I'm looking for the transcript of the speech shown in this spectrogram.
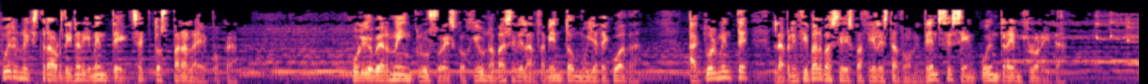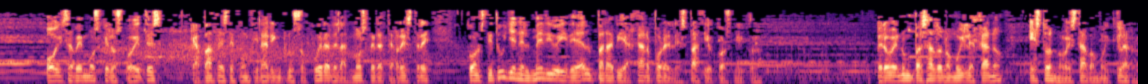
fueron extraordinariamente exactos para la época. Julio Verne incluso escogió una base de lanzamiento muy adecuada. Actualmente, la principal base espacial estadounidense se encuentra en Florida. Hoy sabemos que los cohetes, capaces de funcionar incluso fuera de la atmósfera terrestre, constituyen el medio ideal para viajar por el espacio cósmico. Pero en un pasado no muy lejano, esto no estaba muy claro.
